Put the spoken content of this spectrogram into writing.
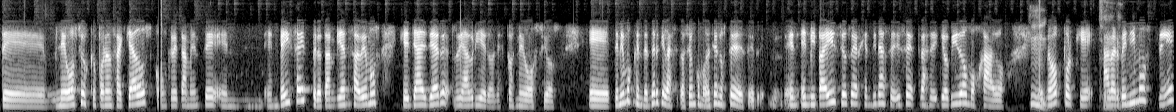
de negocios que fueron saqueados concretamente en, en Bayside, pero también sabemos que ya ayer reabrieron estos negocios. Eh, tenemos que entender que la situación, como decían ustedes, en, en, mi país, yo soy argentina, se dice tras de llovido mojado, Hmm. ¿no? Porque, Sí. a ver, venimos de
